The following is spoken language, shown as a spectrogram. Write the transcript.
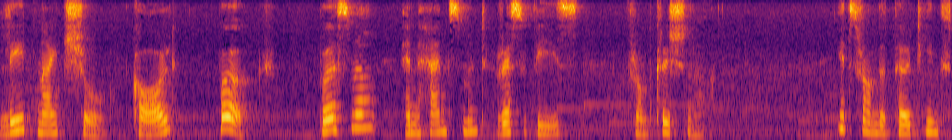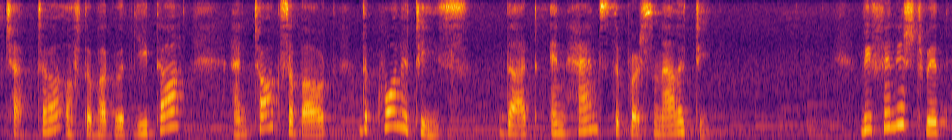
late night show called Perk Personal Enhancement Recipes from Krishna. It's from the 13th chapter of the Bhagavad Gita and talks about the qualities that enhance the personality. We finished with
